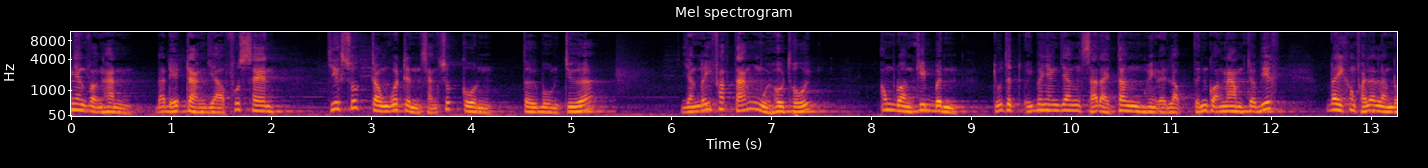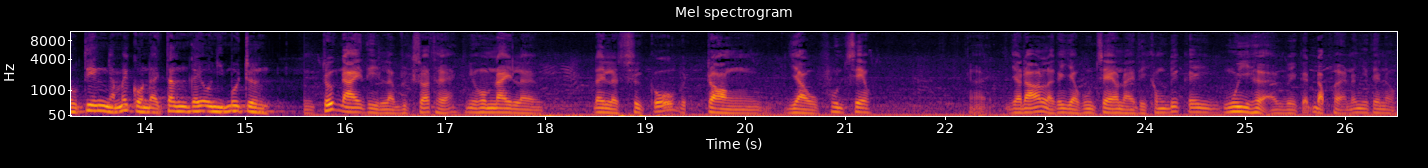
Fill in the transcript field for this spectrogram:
nhân vận hành đã để tràn vào phút sen chiết xuất trong quá trình sản xuất cồn từ bồn chứa dẫn đến phát tán mùi hôi thối. Ông Đoàn Kim Bình, Chủ tịch Ủy ban nhân dân xã Đại Tân, huyện Đại Lộc, tỉnh Quảng Nam cho biết, đây không phải là lần đầu tiên nhà máy cồn Đại Tân gây ô nhiễm môi trường. Trước đây thì là việc xóa thể, nhưng hôm nay là đây là sự cố về tròn dầu phun cell. Do đó là cái dầu phun cell này thì không biết cái nguy hệ về cái độc hệ nó như thế nào.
